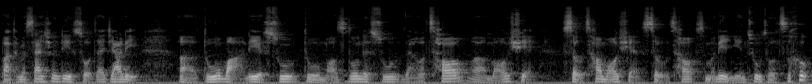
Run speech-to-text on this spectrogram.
把他们三兄弟锁在家里啊读马列书、读毛泽东的书，然后抄啊毛选、手抄毛选、手抄什么列宁著作之后，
